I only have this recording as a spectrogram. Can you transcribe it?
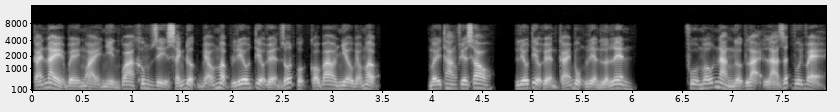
cái này bề ngoài nhìn qua không gì sánh được béo mập liêu tiểu huyện rốt cuộc có bao nhiêu béo mập. Mấy tháng phía sau, liêu tiểu huyện cái bụng liền lớn lên. Phụ mẫu nàng ngược lại là rất vui vẻ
